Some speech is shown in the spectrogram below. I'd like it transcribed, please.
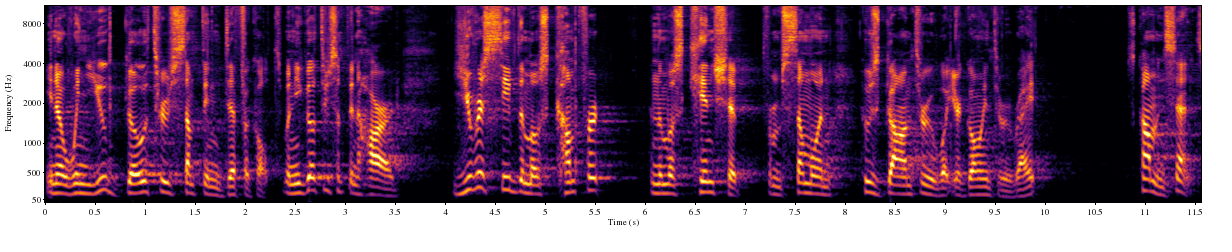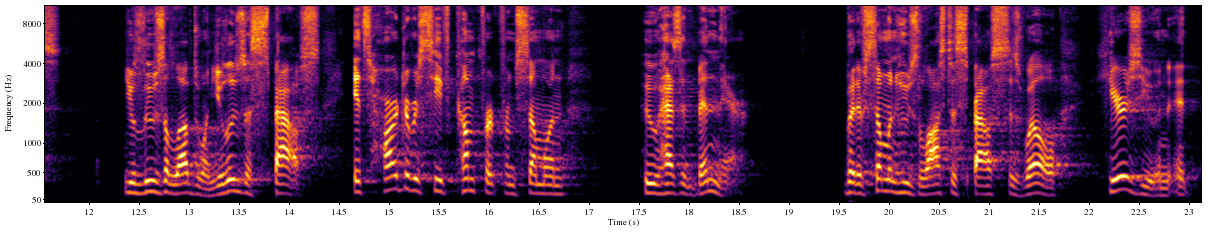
You know, when you go through something difficult, when you go through something hard, you receive the most comfort and the most kinship from someone who's gone through what you're going through, right? It's common sense. You lose a loved one, you lose a spouse. It's hard to receive comfort from someone who hasn't been there. But if someone who's lost a spouse as well hears you, and it,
